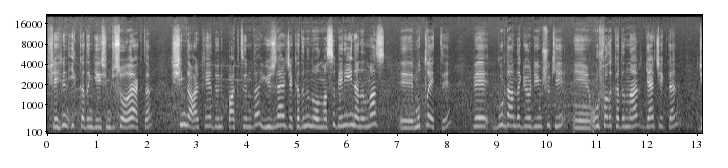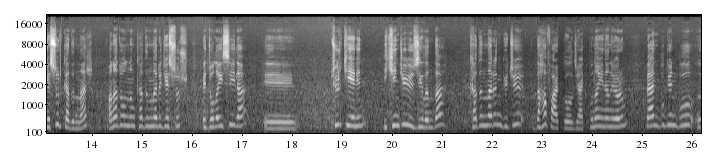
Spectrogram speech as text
Şehrin ilk kadın girişimcisi olarak da şimdi arkaya dönüp baktığımda yüzlerce kadının olması beni inanılmaz e, mutlu etti. Ve buradan da gördüğüm şu ki e, Urfalı kadınlar gerçekten cesur kadınlar. Anadolu'nun kadınları cesur ve dolayısıyla e, Türkiye'nin ikinci yüzyılında kadınların gücü daha farklı olacak. Buna inanıyorum. Ben bugün bu e,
